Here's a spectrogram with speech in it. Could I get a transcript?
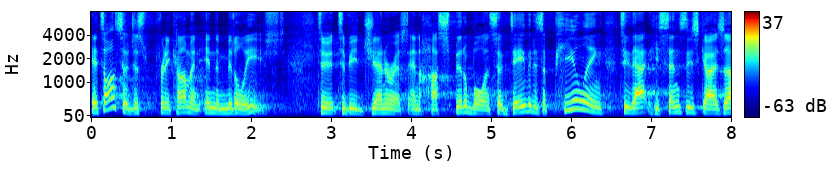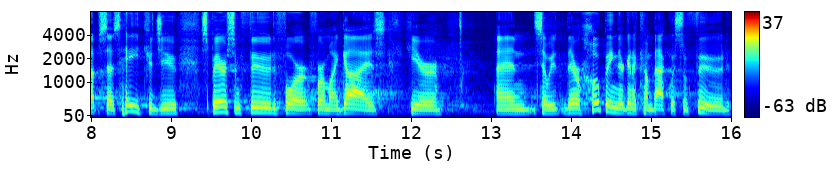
It's also just pretty common in the Middle East. To, to be generous and hospitable. And so David is appealing to that. He sends these guys up, says, Hey, could you spare some food for, for my guys here? And so they're hoping they're going to come back with some food,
